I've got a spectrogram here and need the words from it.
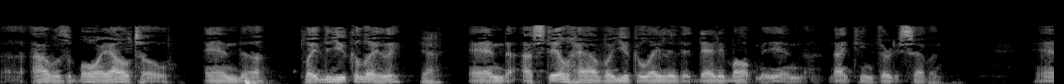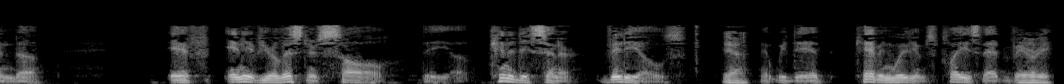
uh, I was a boy alto and uh, played the ukulele. Yeah. And I still have a ukulele that Daddy bought me in 1937. And uh, if any of your listeners saw the uh, Kennedy Center videos Yeah. that we did, Kevin Williams plays that very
